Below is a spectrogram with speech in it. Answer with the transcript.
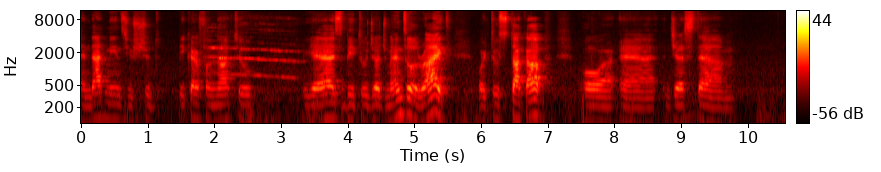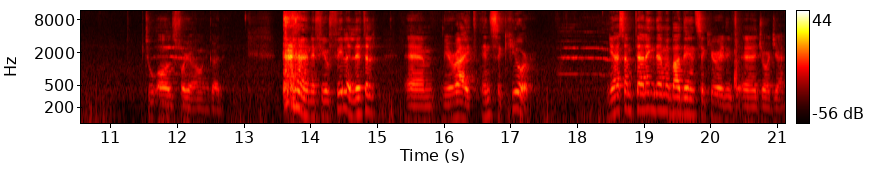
and that means you should be careful not to, yes, be too judgmental, right? Or too stuck up, or uh, just um, too old for your own good. and if you feel a little, um, you're right, insecure. Yes, I'm telling them about the insecurity, uh, Georgia.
